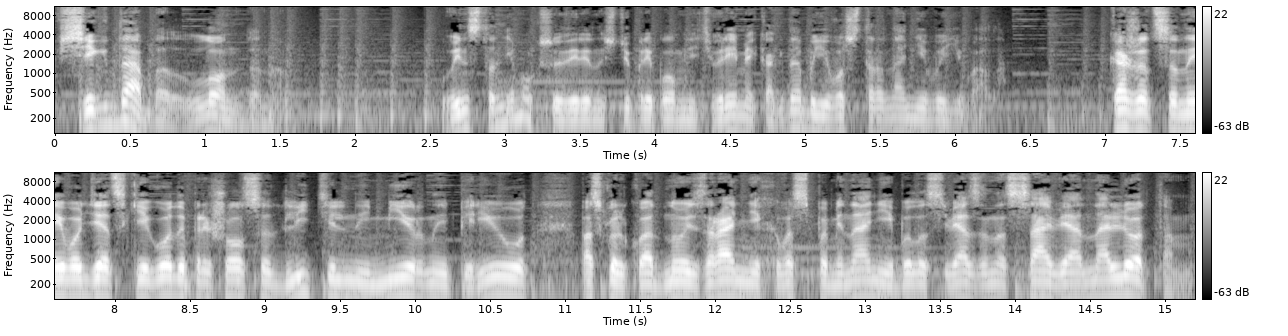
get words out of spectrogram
всегда был Лондоном. Уинстон не мог с уверенностью припомнить время, когда бы его страна не воевала. Кажется, на его детские годы пришелся длительный мирный период, поскольку одно из ранних воспоминаний было связано с авианалетом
